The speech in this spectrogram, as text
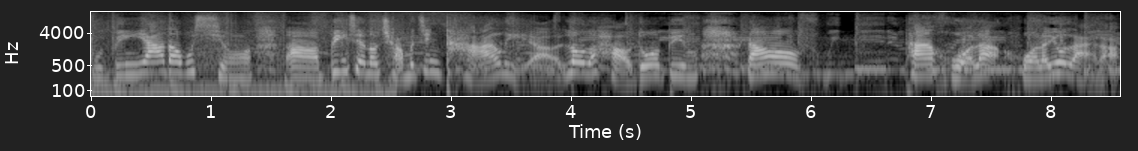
补兵压到不行啊，兵线都全部进塔里，漏了好多兵，然后他活了，活了又来了。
